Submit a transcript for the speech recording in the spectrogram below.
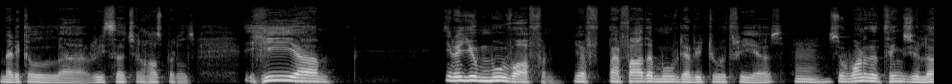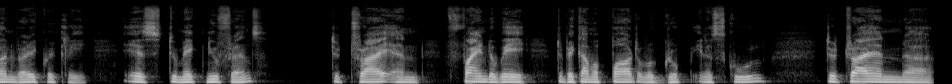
medical uh, research and hospitals. He um, you know, you move often. Your, my father moved every two or three years. Mm. So one of the things you learn very quickly is to make new friends to try and find a way to become a part of a group in a school, to try and uh,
